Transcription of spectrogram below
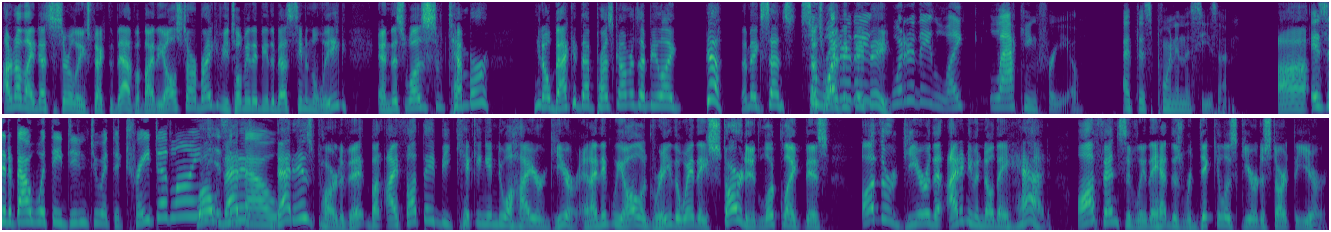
I don't know if I necessarily expected that, but by the All Star break, if you told me they'd be the best team in the league, and this was September, you know, back at that press conference, I'd be like, yeah, that makes sense. So That's where I think are they'd be. What are they like lacking for you at this point in the season? Uh, Is it about what they didn't do at the trade deadline? Well, is that it is- about that is part of it, but I thought they'd be kicking into a higher gear. And I think we all agree the way they started looked like this other gear that I didn't even know they had. Offensively, they had this ridiculous gear to start the year.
